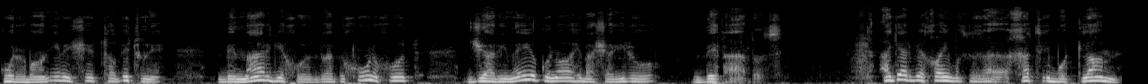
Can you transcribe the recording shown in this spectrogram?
قربانی بشه تا بتونه به مرگ خود و به خون خود جریمه گناه بشری رو بپردازه اگر بخوایم خط بطلان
